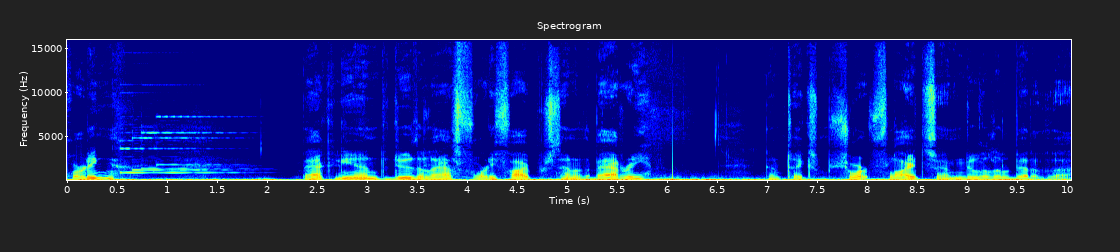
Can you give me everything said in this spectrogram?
reporting. Back again to do the last 45% of the battery. Going to take some short flights and do a little bit of uh,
